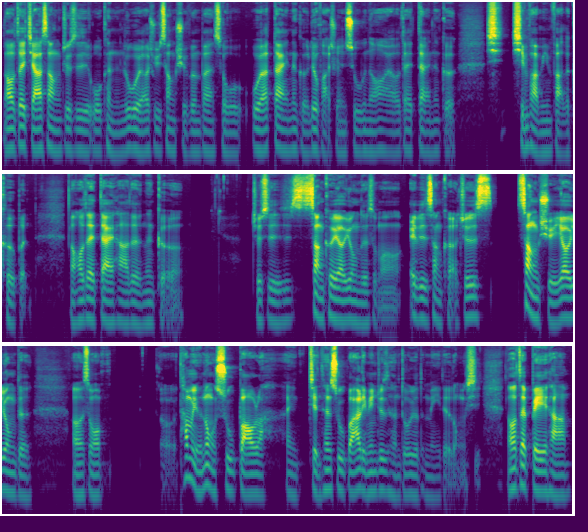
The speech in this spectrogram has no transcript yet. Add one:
然后再加上，就是我可能如果要去上学分班的时候，我要带那个六法全书，然后还要再带那个刑刑法民法的课本，然后再带他的那个就是上课要用的什么？哎，不是上课，就是上学要用的呃什么呃，他们有那种书包啦，哎，简称书包，里面就是很多有的没的东西，然后再背它。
